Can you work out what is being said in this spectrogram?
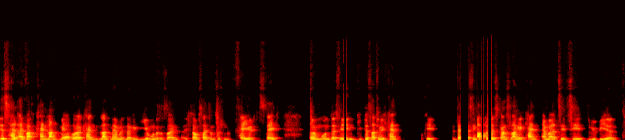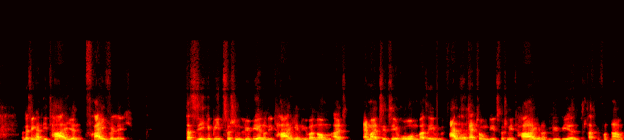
ist halt einfach kein Land mehr oder kein Land mehr mit einer Regierung. Das ist ein, ich glaube, es heißt inzwischen Failed State. Ähm, und deswegen gibt es natürlich kein, okay, deswegen gab es ganz lange kein MRCC Libyen. Und deswegen hat Italien freiwillig das Seegebiet zwischen Libyen und Italien übernommen als MRCC Rom, was eben alle Rettungen, die zwischen Italien und Libyen stattgefunden haben,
